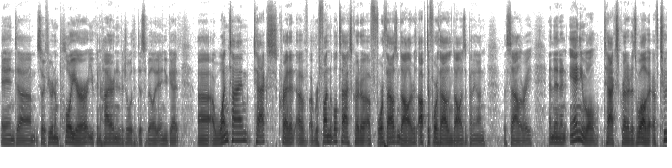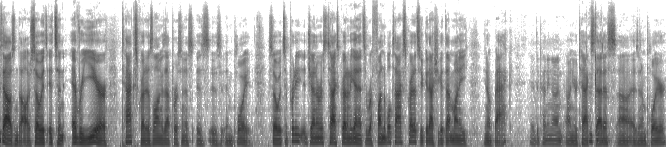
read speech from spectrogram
And um, so if you're an employer, you can hire an individual with a disability, and you get uh, a one-time tax credit of a refundable tax credit of four thousand dollars, up to four thousand dollars, depending on the salary, and then an annual tax credit as well of- of two thousand dollars. So it's it's an every year tax credit as long as that person is, is is employed. So it's a pretty generous tax credit. And again, it's a refundable tax credit, so you could actually get that money, you know, back uh, depending on, on your tax status uh, as an employer.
